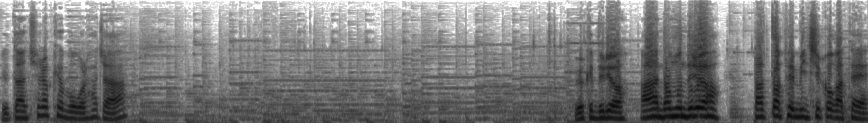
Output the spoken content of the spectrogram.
일단 체력 회복을 하자. 왜 이렇게 느려? 아 너무 느려. 답답해 미칠 것 같아.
